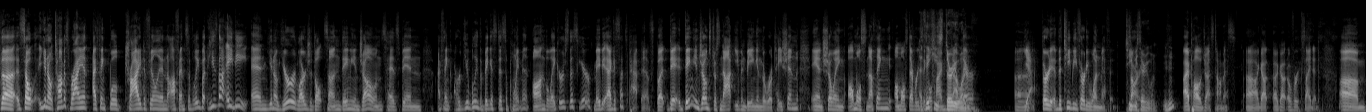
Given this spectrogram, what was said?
the so you know Thomas Bryant I think will try to fill in offensively but he's not AD and you know your large adult son Damian Jones has been I think arguably the biggest disappointment on the Lakers this year. Maybe I guess that's Pat Bev but da- Damian Jones just not even being in the rotation and showing almost nothing almost every I single think he's time out 31. there Uh, yeah 30 the TB31 method TB thirty one. Mm-hmm. I apologize, Thomas. Uh, I got I got overexcited. Um,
